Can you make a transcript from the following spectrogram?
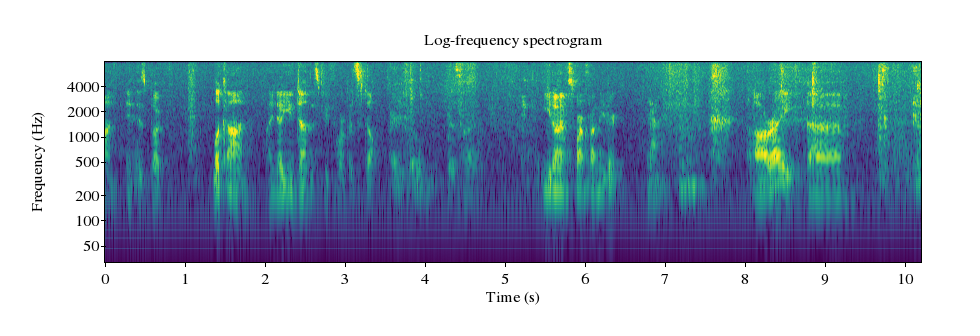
on in his book. Look on. I know you've done this before, but still. You don't have a smartphone either? No. All right. Um,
